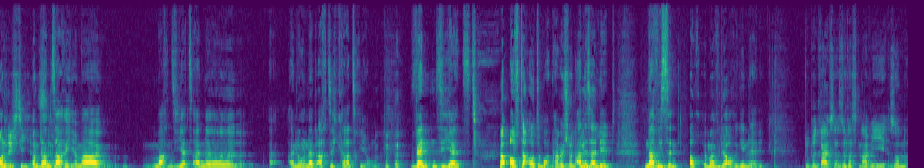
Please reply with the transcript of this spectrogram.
richtig ist. Und dann ja. sage ich immer: Machen Sie jetzt eine, eine 180-Grad-Drehung. Wenden Sie jetzt auf der Autobahn. Habe ich schon alles erlebt. Navis sind auch immer wieder originell. Du begreifst also das Navi so,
